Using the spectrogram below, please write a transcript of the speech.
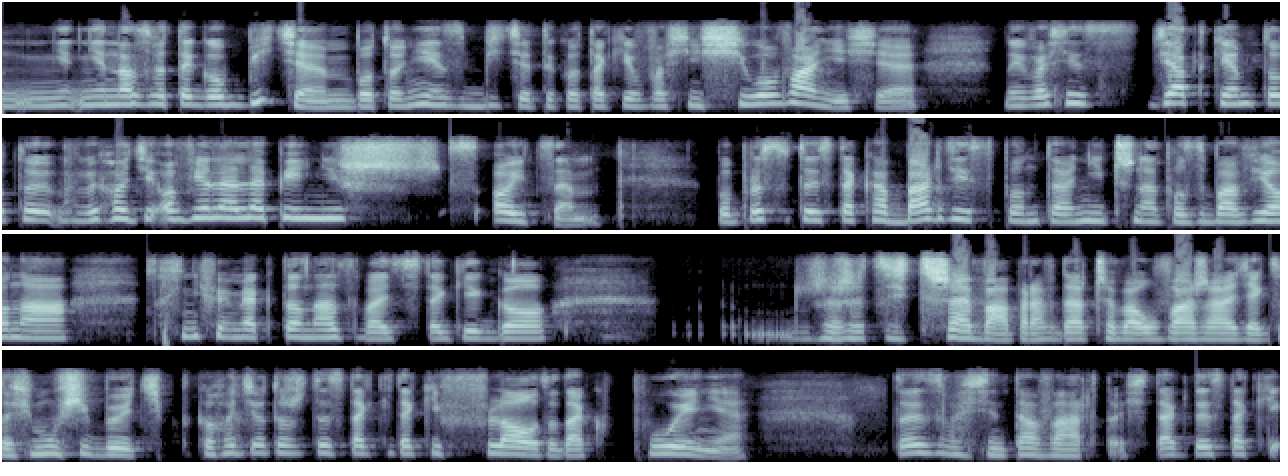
nie, nie nazwę tego biciem, bo to nie jest bicie, tylko takie właśnie siłowanie się. No i właśnie z dziadkiem to, to wychodzi o wiele lepiej niż z ojcem. Po prostu to jest taka bardziej spontaniczna, pozbawiona, nie wiem jak to nazwać, takiego, że, że coś trzeba, prawda? Trzeba uważać, jak coś musi być. Tylko chodzi o to, że to jest taki, taki flow, to tak płynie. To jest właśnie ta wartość, tak? To jest taki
